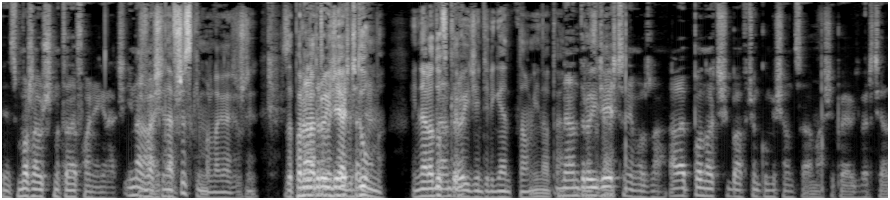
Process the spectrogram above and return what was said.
Więc można już na telefonie grać. I na właśnie na wszystkim można grać. Już nie. Za parę na lat będzie jak Doom. Nie. I na lodówkę na Andro... wyjdzie inteligentną i na ten. Na Androidzie jeszcze nie można, ale ponoć chyba w ciągu miesiąca ma się pojawić wersja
